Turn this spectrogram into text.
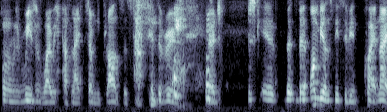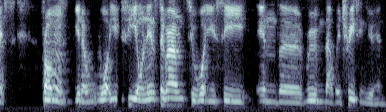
one of the reasons why we have like so many plants and stuff in the room. you know, just, just uh, the, the ambience needs to be quite nice from mm-hmm. you know what you see on Instagram to what you see in the room that we're treating you in.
